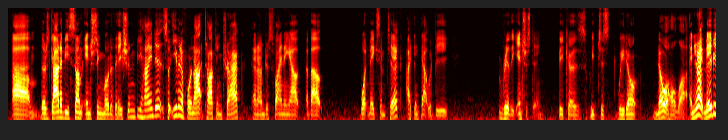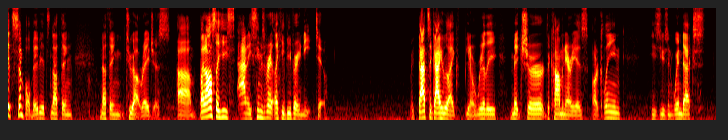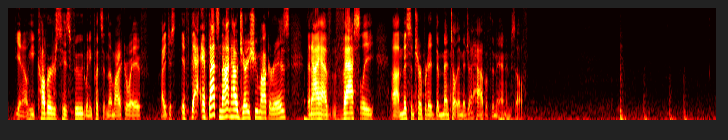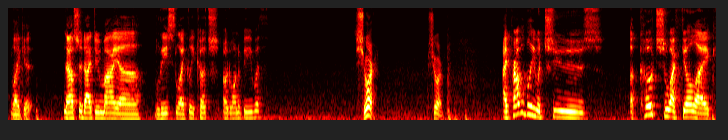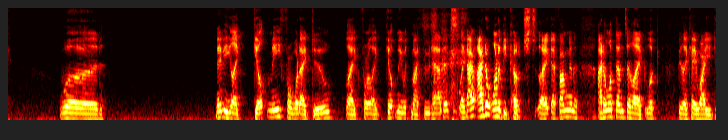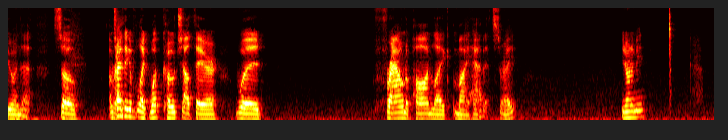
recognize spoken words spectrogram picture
um, there's got to be some interesting motivation behind it. So even if we're not talking track, and I'm just finding out about what makes him tick, I think that would be really interesting because we just we don't know a whole lot. And you're right, maybe it's simple, maybe it's nothing nothing too outrageous. Um, but also he's and he seems very like he'd be very neat too. Like that's a guy who like you know really makes sure the common areas are clean. He's using Windex. You know he covers his food when he puts it in the microwave. I just if that if that's not how Jerry Schumacher is, then I have vastly uh, misinterpreted the mental image I have of the man himself. like it. Now, should I do my uh, least likely coach I would want to be with? Sure, sure. I probably would choose a coach who I feel like would maybe like guilt me for what I do, like for like guilt me with my food habits. like I, I don't want to be coached. Like if I'm gonna, I don't want them to like look, be like, hey, why are you doing that? So I'm trying to think of like what coach out there would frown upon like my habits, right? You know what I mean?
